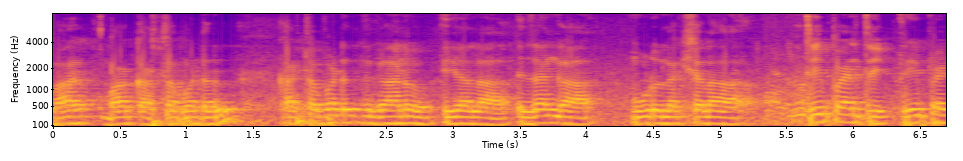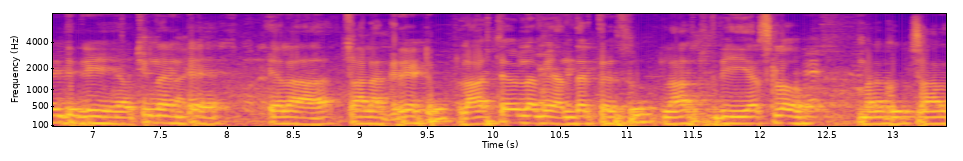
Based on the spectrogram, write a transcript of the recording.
బాగా బాగా కష్టపడ్డారు. కష్టపడ్డది గాను ఇవాళ నిజంగా మూడు లక్షల three point three three point three వచ్చిందంటే ఇలా చాలా గ్రేట్. లాస్ట్ టైంలో మీ అందరికి తెలుసు లాస్ట్ త్రీ ఇయర్స్లో మనకు చాలా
